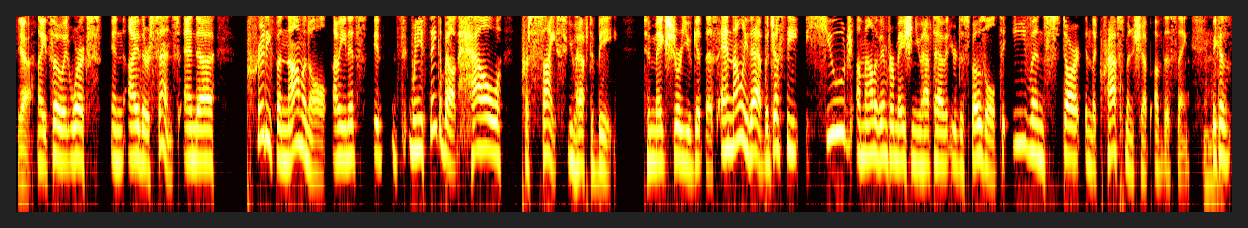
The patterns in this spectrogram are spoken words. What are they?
yeah. Like, so it works in either sense and, uh, pretty phenomenal. I mean, it's, it, when you think about how precise you have to be to make sure you get this. And not only that, but just the huge amount of information you have to have at your disposal to even start in the craftsmanship of this thing. Mm-hmm. Because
